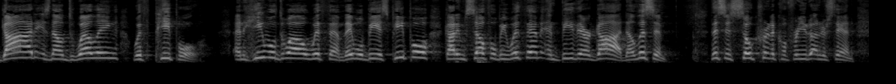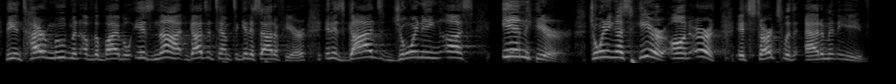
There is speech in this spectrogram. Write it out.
God is now dwelling with people, and he will dwell with them. They will be his people. God himself will be with them and be their God. Now listen. This is so critical for you to understand. The entire movement of the Bible is not God's attempt to get us out of here. It is God's joining us in here, joining us here on earth. It starts with Adam and Eve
